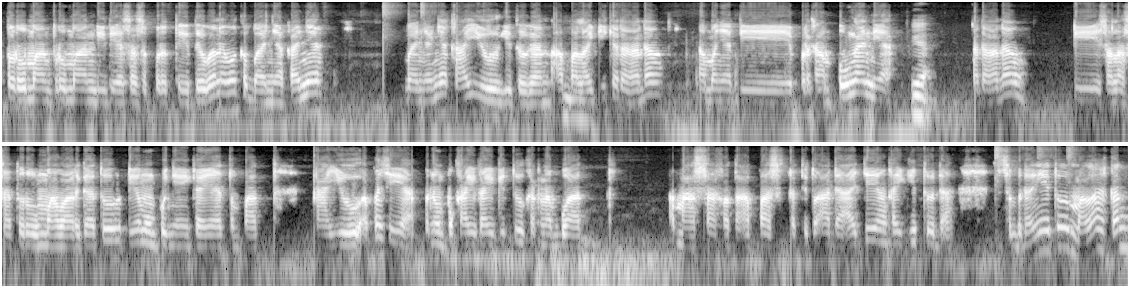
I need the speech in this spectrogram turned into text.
perumahan-perumahan di desa seperti itu kan emang kebanyakannya banyaknya kayu gitu kan Hmm. apalagi kadang-kadang namanya di perkampungan ya Iya. kadang-kadang di salah satu rumah warga tuh dia mempunyai kayak tempat kayu apa sih ya penumpuk kayu-kayu gitu karena buat masak atau apa seperti itu ada aja yang kayak gitu dah sebenarnya itu malah kan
